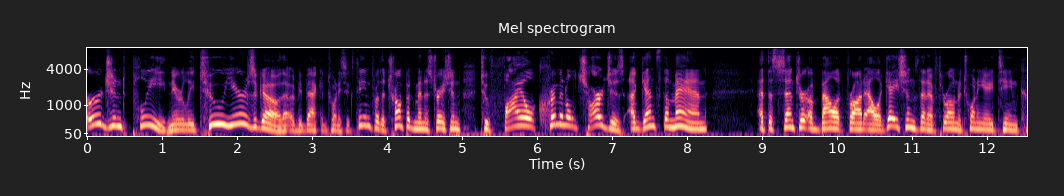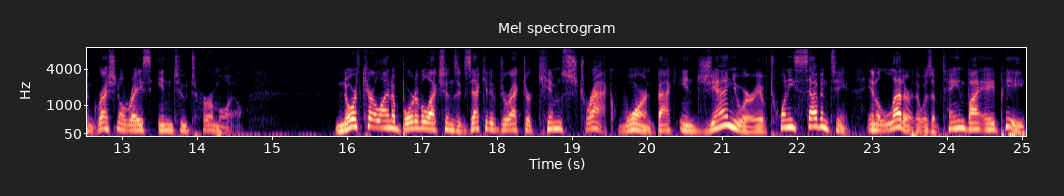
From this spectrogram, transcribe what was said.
urgent plea nearly two years ago, that would be back in 2016, for the Trump administration to file criminal charges against the man at the center of ballot fraud allegations that have thrown a 2018 congressional race into turmoil. North Carolina Board of Elections Executive Director Kim Strach warned back in January of 2017 in a letter that was obtained by AP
